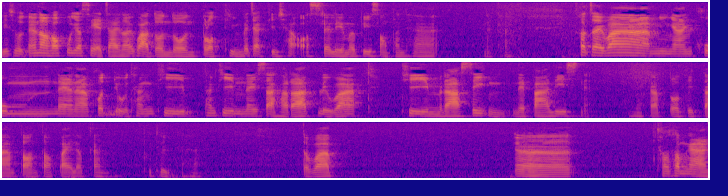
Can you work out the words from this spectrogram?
ที่สุดแน่นอนเขาคงจะเสียใจน้อยกว่าโดนโดนปลดทิ้งไปจากทีมชาติออสเตรเลียเมื่อปี 2005 นะครับเข้าใจว่ามีงานคุมในอนาคตอยู่ทั้งทีมทั้งทีมในสหรัฐ หรือว่าทีมราซิงในปารีสเนี่ยนะครับโปรดติดตามตอนต่อไปแล้วกันพูดถึงนะฮะแต่ว่าเเขาทำงาน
